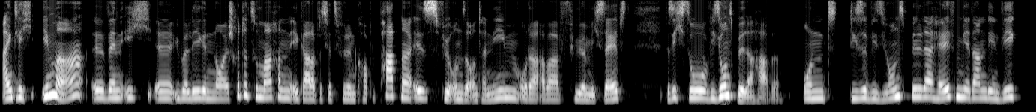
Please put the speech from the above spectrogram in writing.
eigentlich immer, äh, wenn ich äh, überlege, neue Schritte zu machen, egal ob das jetzt für den Corporate Partner ist, für unser Unternehmen oder aber für mich selbst, dass ich so Visionsbilder habe. Und diese Visionsbilder helfen mir dann, den Weg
